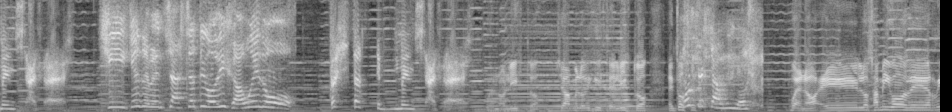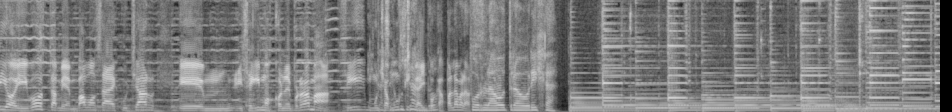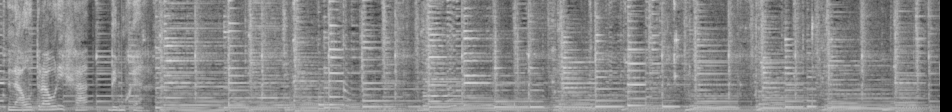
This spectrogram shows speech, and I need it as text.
Mensajes. Sí, ¿qué de mensajes? Ya te lo dije, abuelo. Basta de mensajes. Bueno, listo. Ya me lo dijiste, listo. Entonces, ¿Dónde sabías? bueno, eh, los amigos de Río y vos también vamos a escuchar eh, y seguimos con el programa, ¿sí? Mucha música y pocas palabras. Por la otra oreja. La otra oreja de mujer.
